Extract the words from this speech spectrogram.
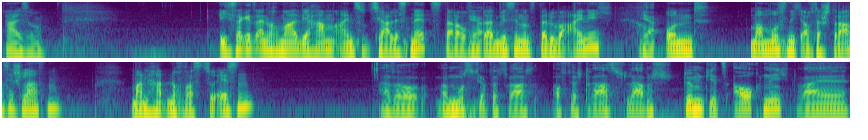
Also, ich sage jetzt einfach mal, wir haben ein soziales Netz, darauf, Ja. da, wir sind uns darüber einig Ja. und man muss nicht auf der Straße schlafen, man hat noch was zu essen. Also man muss nicht auf der, Straße, auf der Straße schlafen, stimmt jetzt auch nicht, weil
